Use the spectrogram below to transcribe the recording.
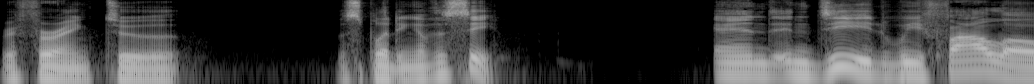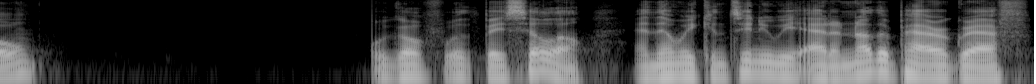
referring to the splitting of the sea. And indeed, we follow, we go with Beis Hillel, and then we continue, we add another paragraph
